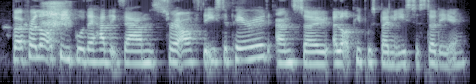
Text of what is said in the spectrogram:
but for a lot of people, they have exams straight after the Easter period, and so a lot of people spend Easter studying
